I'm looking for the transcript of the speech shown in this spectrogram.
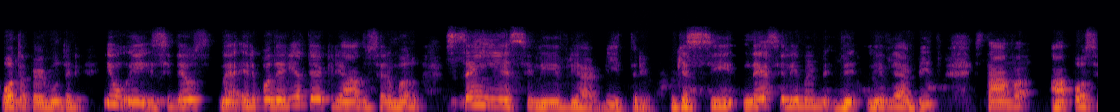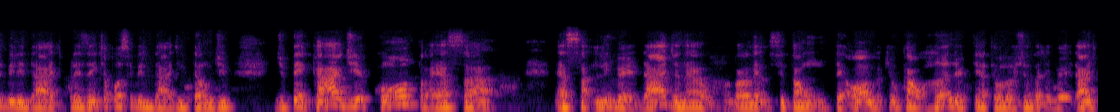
Outra pergunta, e, e se Deus, né, ele poderia ter criado o ser humano sem esse livre-arbítrio? Porque se nesse livre-arbítrio estava a possibilidade, presente a possibilidade, então, de, de pecar, de ir contra essa essa liberdade, né? Agora citar um teólogo aqui, o Karl Rahner, que tem a teologia da liberdade.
